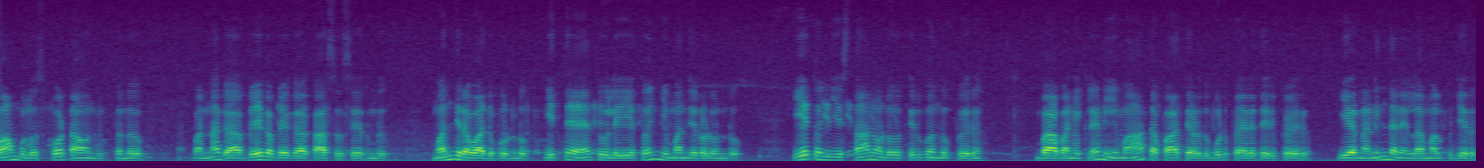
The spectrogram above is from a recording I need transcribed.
ಬಾಂಬುಲು ಸ್ಫೋಟ ಹೊಂದಿತ್ತುಂಡು ಬನ್ನಗ ಬೇಗ ಬೇಗ ಕಾಸು ಸೇರುಂಡು ಮಂದಿರವಾದ ಪುಂಡು ಇತ್ತೆ ತೂಲೆ ತೊಂಜಿ ಮಂದಿರಳುಂಡು. ತೊಂಜಿ ಸ್ಥಾನೋಡು ತಿರುಗೊಂದುಪ್ಪೇರು ಬಾಬಾ ನಿಕ್ಲೆ ನೀ ಮಾತ ಪಾತೆರದು ಬುಡ್ಪೇರೆ ತೆರಿಪೇರು. ಏರ್ನ ನಿಂದನೆಲ್ಲ ಮಲ್ಪುಜೇರು.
